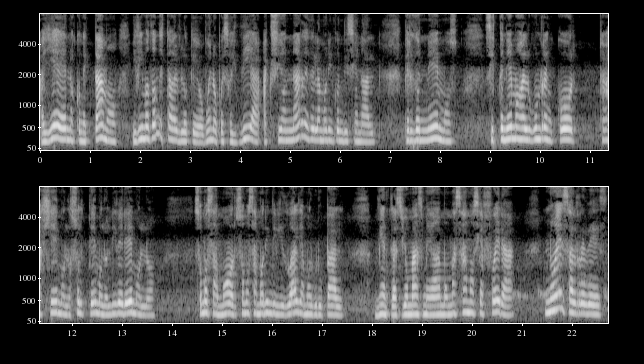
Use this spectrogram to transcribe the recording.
Ayer nos conectamos y vimos dónde estaba el bloqueo. Bueno, pues hoy día accionar desde el amor incondicional. Perdonemos. Si tenemos algún rencor, trabajémoslo, soltémoslo, liberémoslo. Somos amor, somos amor individual y amor grupal. Mientras yo más me amo, más amo hacia afuera. No es al revés.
